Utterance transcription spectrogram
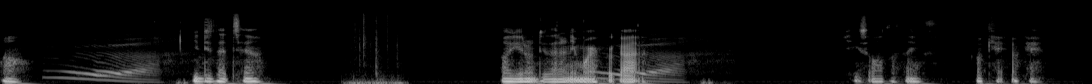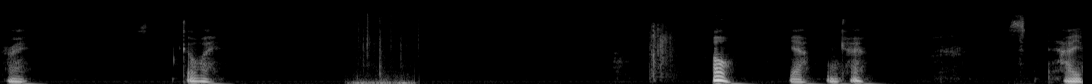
Well. You do that too. Oh, you don't do that anymore. I forgot. Jeez, all the things. Okay, okay. Alright. Go away. Oh, yeah, okay. Hi.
